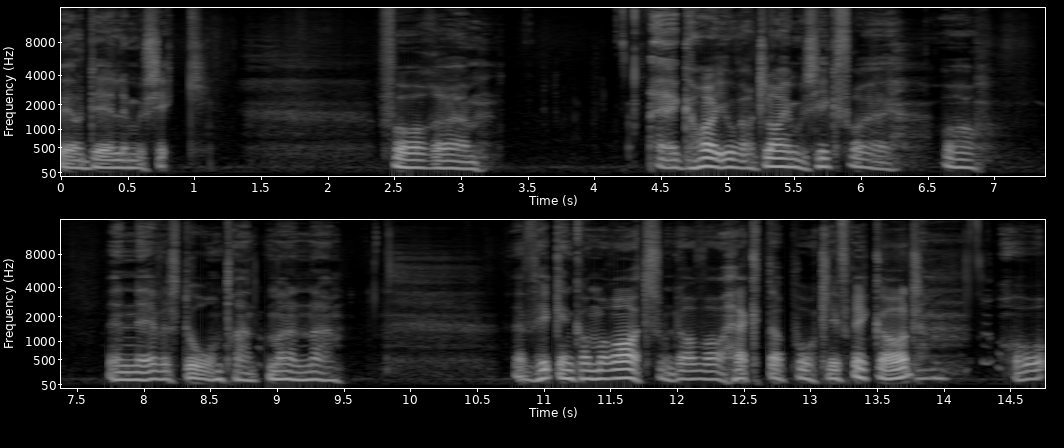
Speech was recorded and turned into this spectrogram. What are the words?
ved å dele musikk. For eh, jeg har jo vært glad i musikk fra jeg var en neve stor omtrent, men eh, jeg fikk en kamerat som da var hekta på Cliff Richard, og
